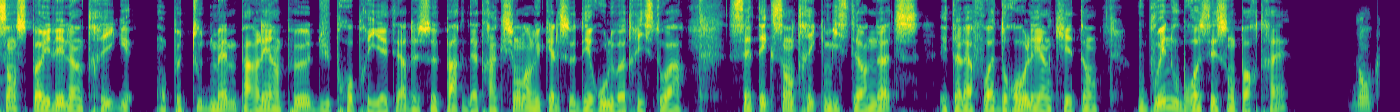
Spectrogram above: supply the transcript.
Sans spoiler l'intrigue, on peut tout de même parler un peu du propriétaire de ce parc d'attractions dans lequel se déroule votre histoire. Cet excentrique Mr. Nuts est à la fois drôle et inquiétant. Vous pouvez nous brosser son portrait? Donc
